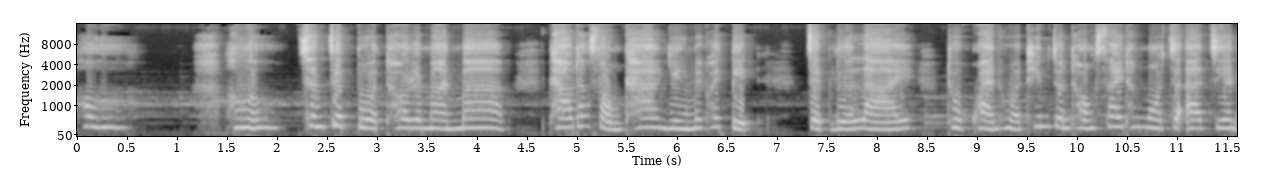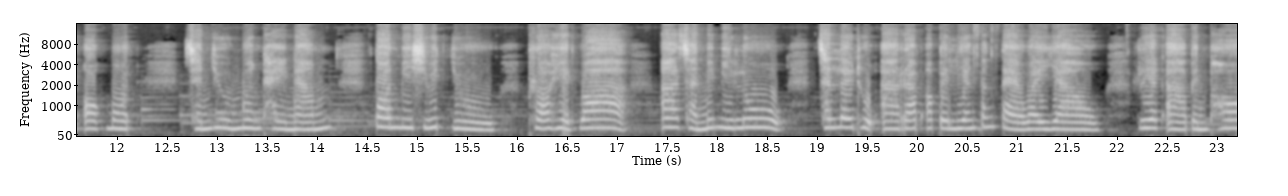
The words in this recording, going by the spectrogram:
โฮ โฮ ฉันเจ็บปวดทรมานมาก เท้าทั้งสองข้างยิงไม่ค่อยติด เจ็บเหลือหลาย ถูกแขวนหัวทิ่มจนท้องไส้ทั้งหมดจะอาเจียนออกหมด ฉันอยู่เมืองไทยน้ำ ตอนมีชีวิตอยู่ เพราะเหตุว่า อาฉันไม่มีลูก ฉันเลยถูกอารับเอาไปเลี้ยงตั้งแต่วัยเยาว์เรียกอาเป็นพ่อ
